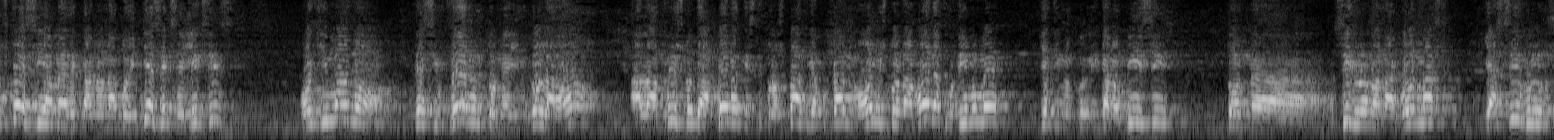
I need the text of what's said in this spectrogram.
αυτές οι αμερικανονατοικές εξελίξεις, όχι μόνο δεν συμφέρουν τον ελληνικό λαό, αλλά βρίσκονται απέναντι στην προσπάθεια που κάνουμε όλοι, στον αγώνα που δίνουμε για την ικανοποίηση των uh, σύγχρονων αναγκών μας για σύγχρονους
